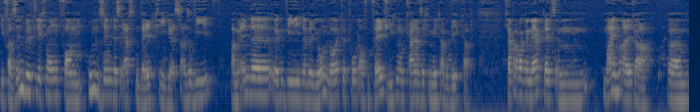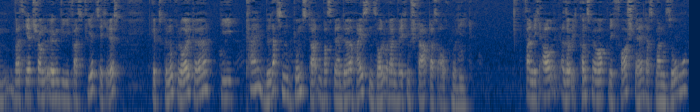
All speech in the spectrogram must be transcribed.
die Versinnbildlichung vom Unsinn des Ersten Weltkrieges. Also wie am Ende irgendwie eine Million Leute tot auf dem Feld liegen und keiner sich einen Meter bewegt hat. Ich habe aber gemerkt, jetzt in meinem Alter, ähm, was jetzt schon irgendwie fast 40 ist, gibt es genug Leute, die keinen blassen Dunst hatten, was Verdun heißen soll oder an welchem Staat das auch nur liegt. Fand ich auch, also ich konnte es mir überhaupt nicht vorstellen, dass man so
